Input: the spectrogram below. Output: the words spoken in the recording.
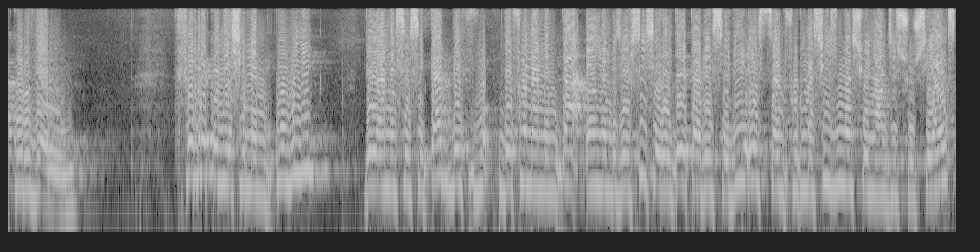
acordem fer reconeixement públic de la necessitat de, fonamentar en l'exercici del dret a decidir les transformacions nacionals i socials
